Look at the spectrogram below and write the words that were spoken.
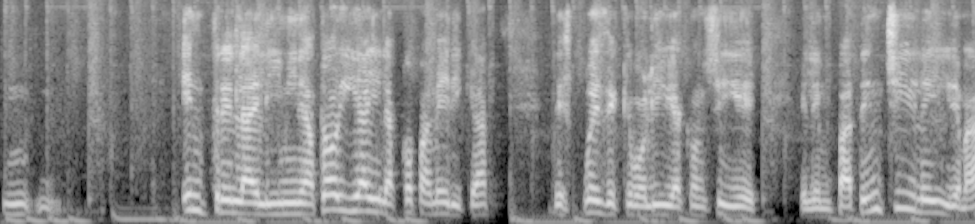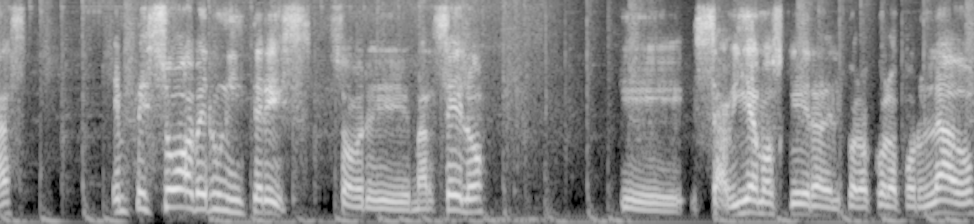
mm, entre la eliminatoria y la Copa América, después de que Bolivia consigue el empate en Chile y demás, empezó a haber un interés sobre Marcelo, que sabíamos que era del Colo Colo por un lado,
